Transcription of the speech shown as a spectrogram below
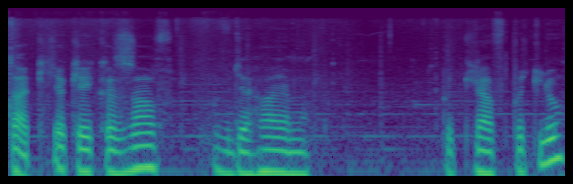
Так, як я й казав, Вдягаємо петля в петлю.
